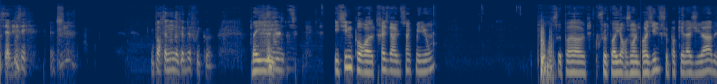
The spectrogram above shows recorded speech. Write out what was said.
C'est abusé. Il porte un nom de club de foot, quoi. Bah, il, signe pour euh, 13,5 millions. Je sais pas, je sais pas, il rejoint le Brésil, je sais pas quel âge il a, mais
